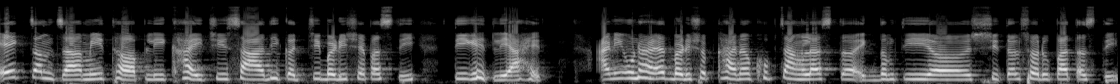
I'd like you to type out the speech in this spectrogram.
एक चमचा मी इथं आपली खायची साधी कच्ची बडीशेप असती ती घेतली आहेत आणि उन्हाळ्यात बडीशेप खाणं खूप चांगलं असतं. एकदम ती शीतल स्वरूपात असती.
